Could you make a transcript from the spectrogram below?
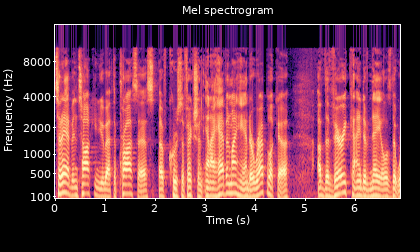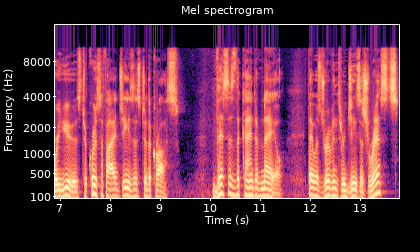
Today I've been talking to you about the process of crucifixion, and I have in my hand a replica of the very kind of nails that were used to crucify Jesus to the cross. This is the kind of nail that was driven through Jesus' wrists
